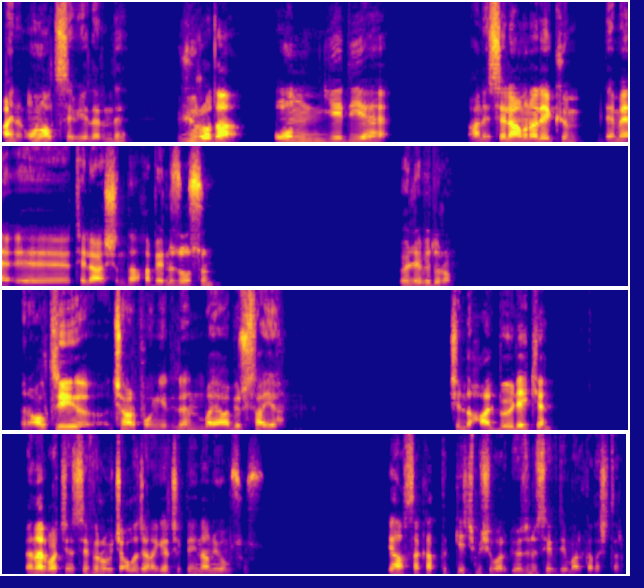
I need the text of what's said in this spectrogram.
Aynen 16 seviyelerinde. Euro da 17'ye hani selamun aleyküm deme e, telaşında haberiniz olsun. Böyle bir durum. Yani 6'yı çarpı 17'den bayağı bir sayı. Şimdi hal böyleyken Fenerbahçe'nin Seferovic'i alacağına gerçekten inanıyor musunuz? Ya sakatlık geçmişi var. Gözünü sevdiğim arkadaşlarım.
